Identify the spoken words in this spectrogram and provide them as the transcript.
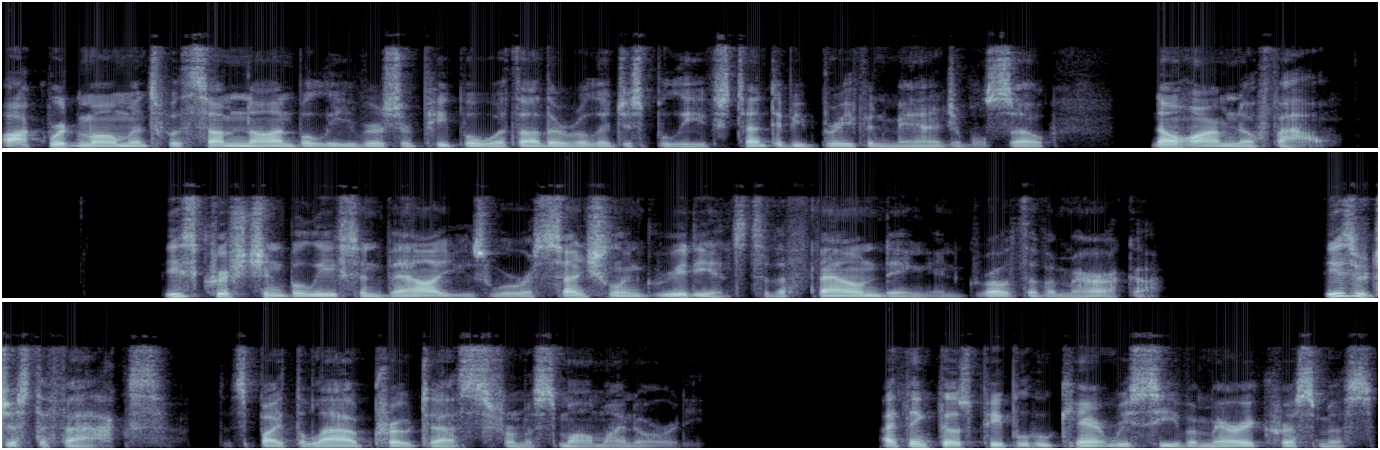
Awkward moments with some non believers or people with other religious beliefs tend to be brief and manageable, so no harm, no foul. These Christian beliefs and values were essential ingredients to the founding and growth of America. These are just the facts, despite the loud protests from a small minority. I think those people who can't receive a Merry Christmas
